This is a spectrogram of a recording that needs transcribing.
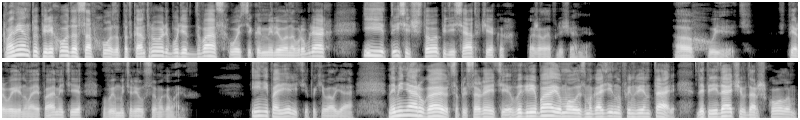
К моменту перехода совхоза под контроль будет два с хвостиком миллиона в рублях и тысяч сто пятьдесят в чеках, пожалуй, плечами. Охуеть! Впервые на моей памяти выматерился Магомаев. И не поверите, — покивал я. На меня ругаются, представляете, выгребаю, мол, из магазинов инвентарь для передачи в дар школам,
